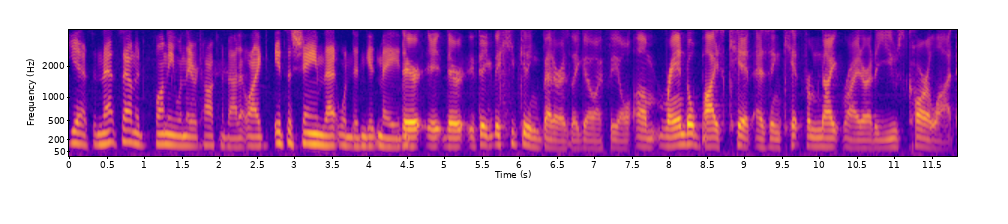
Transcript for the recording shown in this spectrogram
Yes, and that sounded funny when they were talking about it. Like it's a shame that one didn't get made. They're it, they're they, they keep getting better as they go. I feel. Um, Randall buys KITT, as in KITT from Knight Rider, at a used car lot.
